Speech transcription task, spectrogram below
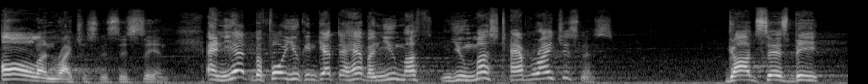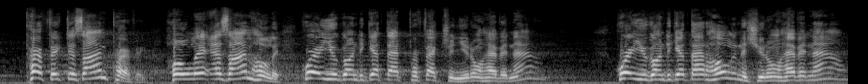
All unrighteousness is sin. And yet, before you can get to heaven, you must, you must have righteousness. God says, Be perfect as I'm perfect, holy as I'm holy. Where are you going to get that perfection? You don't have it now. Where are you going to get that holiness? You don't have it now.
